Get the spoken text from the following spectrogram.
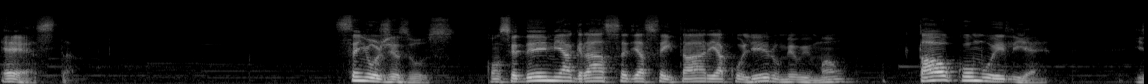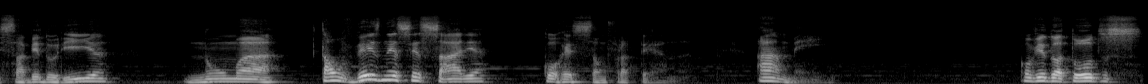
é esta. Senhor Jesus, concedei-me a graça de aceitar e acolher o meu irmão tal como ele é, e sabedoria numa talvez necessária correção fraterna. Amém. Convido a todos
